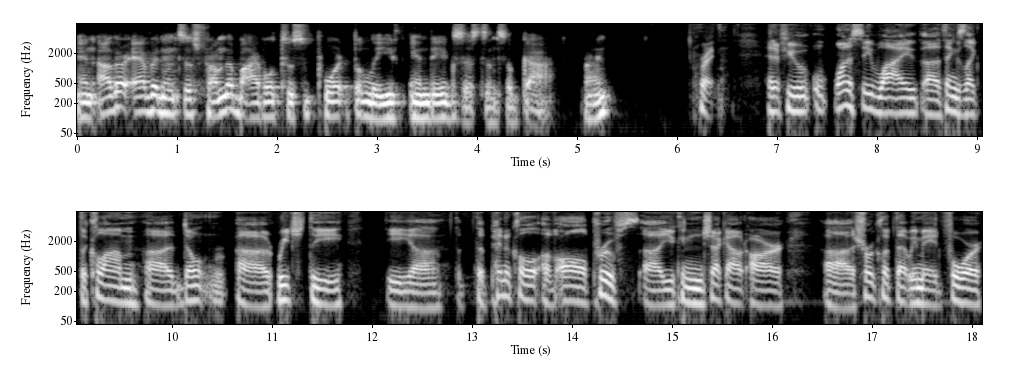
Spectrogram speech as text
and other evidences from the Bible to support belief in the existence of God, right? Right. And if you want to see why uh, things like the Kalam uh, don't uh, reach the the, uh, the, the pinnacle of all proofs, uh, you can check out our uh, short clip that we made for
